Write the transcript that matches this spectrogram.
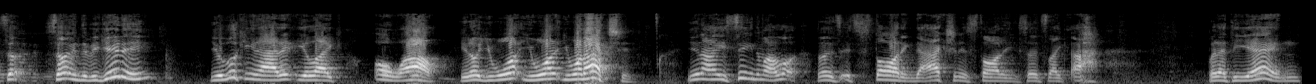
So, so in the beginning, you're looking at it. You're like, oh wow, you know, you want, you want, you want action. You know, you're seeing them a lot. It's, it's starting. The action is starting. So it's like ah. But at the end,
